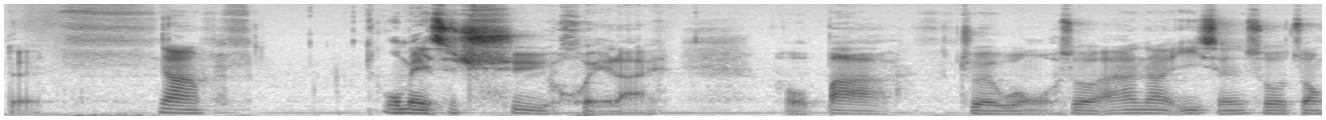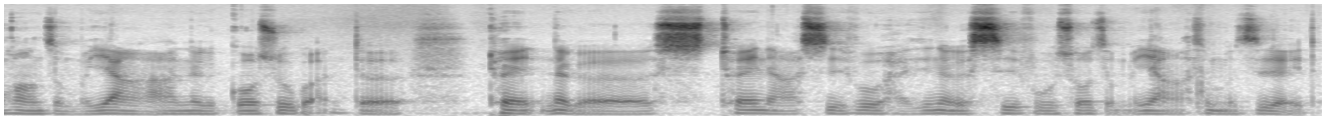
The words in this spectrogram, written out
对，那我每次去回来，我爸就会问我说：“啊，那医生说状况怎么样啊？那个国术馆的推那个推拿师傅还是那个师傅说怎么样啊？什么之类的。”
